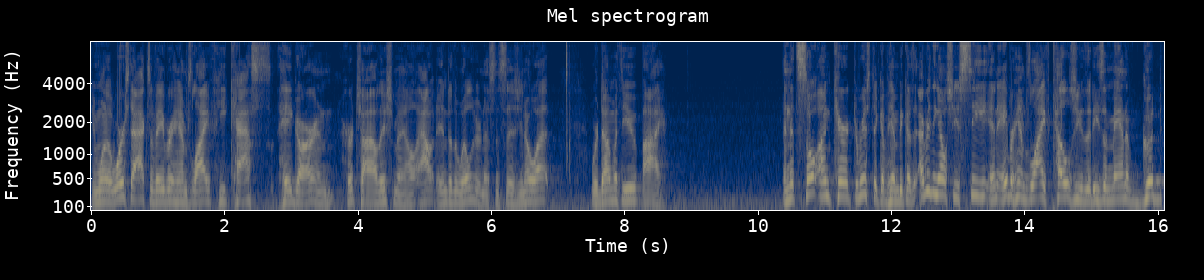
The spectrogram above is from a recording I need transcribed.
In one of the worst acts of Abraham's life, he casts Hagar and her child Ishmael out into the wilderness and says, You know what? We're done with you. Bye. And it's so uncharacteristic of him because everything else you see in Abraham's life tells you that he's a man of good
